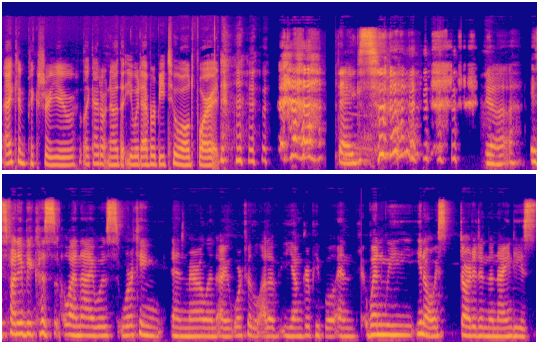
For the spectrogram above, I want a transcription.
I can picture you like I don't know that you would ever be too old for it. Thanks. yeah. It's funny because when I was working in Maryland, I worked with a lot of younger people. And when we, you know, we started in the 90s,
